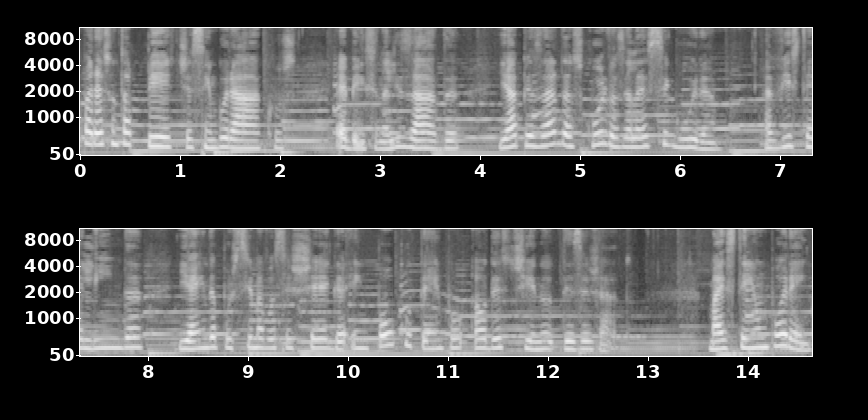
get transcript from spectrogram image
parece um tapete, é sem buracos, é bem sinalizada e, apesar das curvas, ela é segura. A vista é linda e ainda por cima você chega em pouco tempo ao destino desejado. Mas tem um porém:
